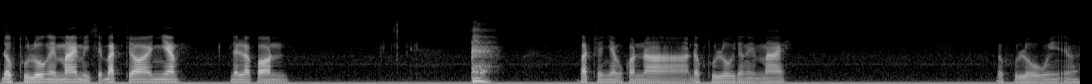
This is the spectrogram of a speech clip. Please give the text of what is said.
Độc thủ lô ngày mai mình sẽ bắt cho anh em đây là con bắt cho anh em con à, độc thủ lô cho ngày mai. Độc thủ lô ấy nữa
